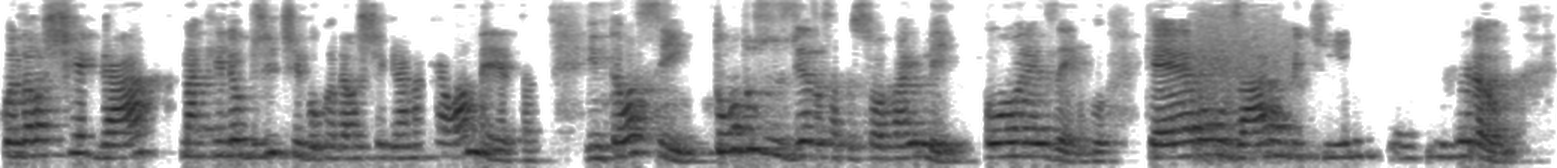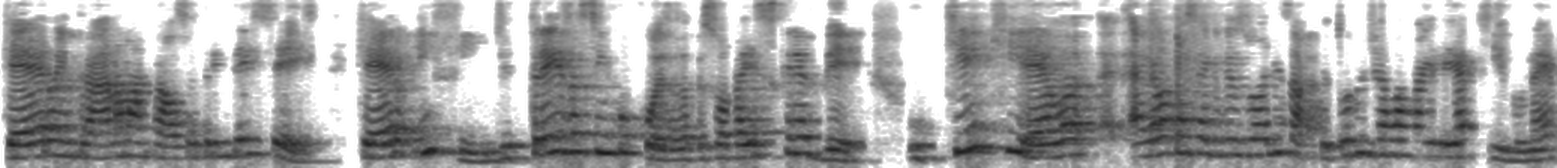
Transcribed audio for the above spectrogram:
quando ela chegar naquele objetivo, quando ela chegar naquela meta. Então, assim, todos os dias essa pessoa vai ler. Por exemplo, quero usar um biquíni no verão, quero entrar numa calça 36, quero, enfim, de três a cinco coisas. A pessoa vai escrever o que que ela. Aí ela consegue visualizar, porque todo dia ela vai ler aquilo, né?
